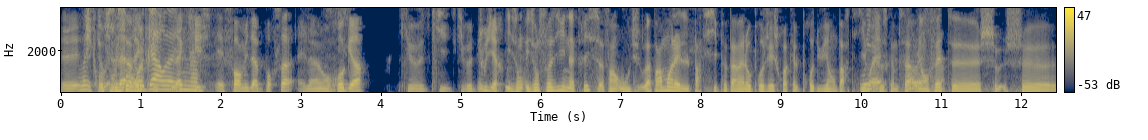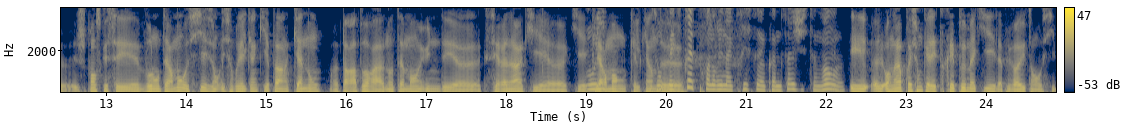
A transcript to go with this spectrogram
Et je trouve que l'actrice est formidable pour ça. Elle a un regard qui veut, qui, qui veut tout dire. Ils ont ils ont choisi une actrice, enfin où apparemment elle, elle, participe pas mal au projet. Je crois qu'elle produit en partie ou quelque chose comme ça. Ah et en fait, euh, je, je je pense que c'est volontairement aussi. Ils ont ils ont pris quelqu'un qui est pas un canon euh, par rapport à notamment une des euh, Serena qui est qui est clairement quelqu'un de. Ils ont fait exprès de prendre une actrice comme ça justement. Et on a l'impression qu'elle est très peu maquillée la plupart du temps aussi,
